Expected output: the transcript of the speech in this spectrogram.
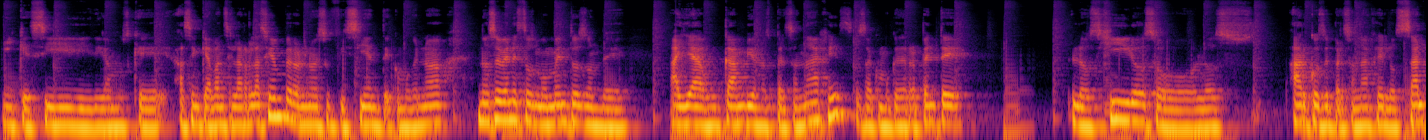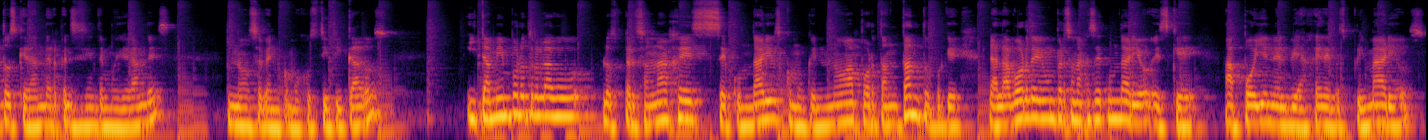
y que sí, digamos que hacen que avance la relación, pero no es suficiente, como que no, no se ven estos momentos donde haya un cambio en los personajes, o sea, como que de repente los giros o los arcos de personaje, los saltos que dan de repente se sienten muy grandes, no se ven como justificados y también por otro lado, los personajes secundarios como que no aportan tanto, porque la labor de un personaje secundario es que apoyen el viaje de los primarios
